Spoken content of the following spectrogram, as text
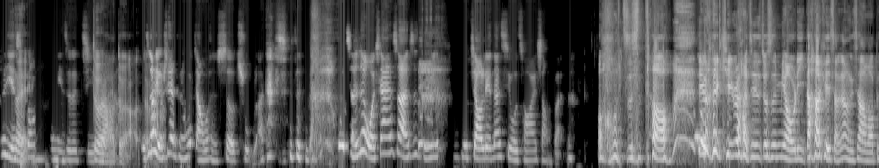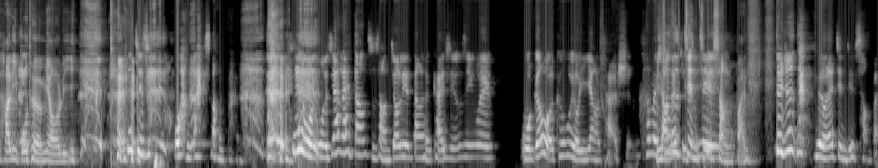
这也是恭喜你这个机会、啊。对啊，对啊，我知道有些人可能会讲我很社畜啦，但是真的，我承认我现在虽然是独立教练，但其实我超爱上班的。哦，我知道，因为 Keira 其实就是妙丽，大家可以想象一下吗？哈利波特的妙丽。对，其实我很爱上班，所以我我现在在当职场教练，当得很开心，就是因为我跟我的客户有一样的 passion，他们想在间接上班，对，就是没有在间接上班，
